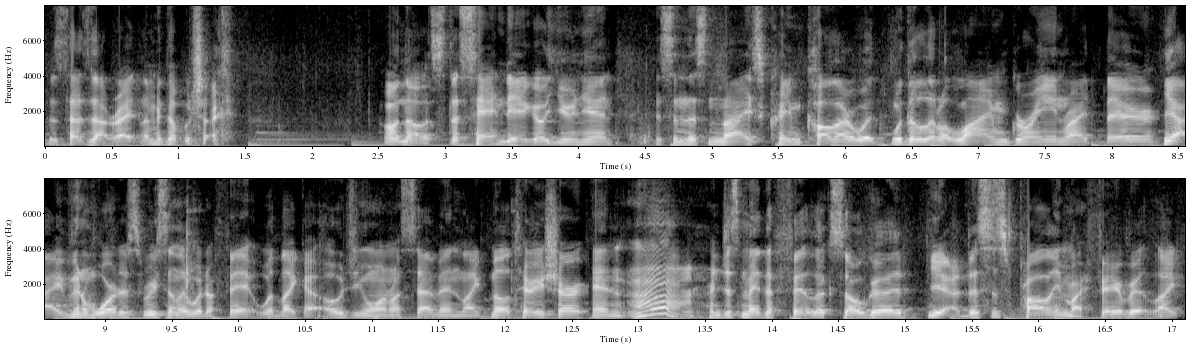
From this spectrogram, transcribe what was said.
This says that, right? Let me double check. Oh no, it's the San Diego Union. It's in this nice cream color with, with a little lime green right there. Yeah, I even wore this recently with a fit with like a OG 107 like military shirt and mm, it just made the fit look so good. Yeah, this is probably my favorite. Like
